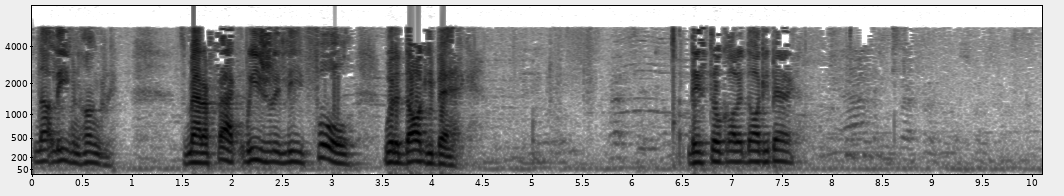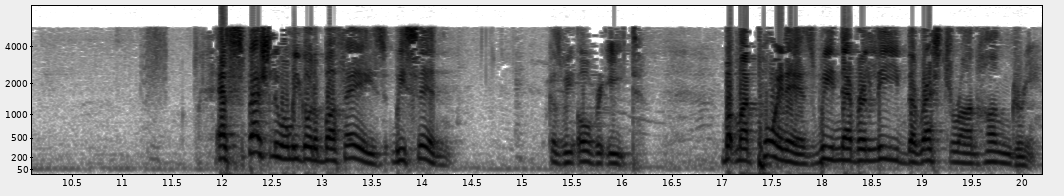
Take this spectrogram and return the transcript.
I'm not leaving hungry. As a matter of fact, we usually leave full with a doggy bag. They still call it doggy bag? Especially when we go to buffets, we sin because we overeat. But my point is, we never leave the restaurant hungry.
